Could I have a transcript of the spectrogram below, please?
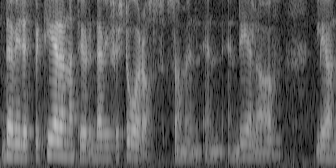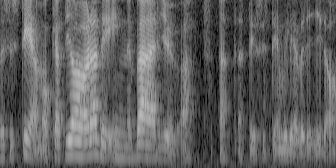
där vi respekterar naturen, där vi förstår oss som en, en, en del av levande system. Och att göra det innebär ju att, att, att det system vi lever i idag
